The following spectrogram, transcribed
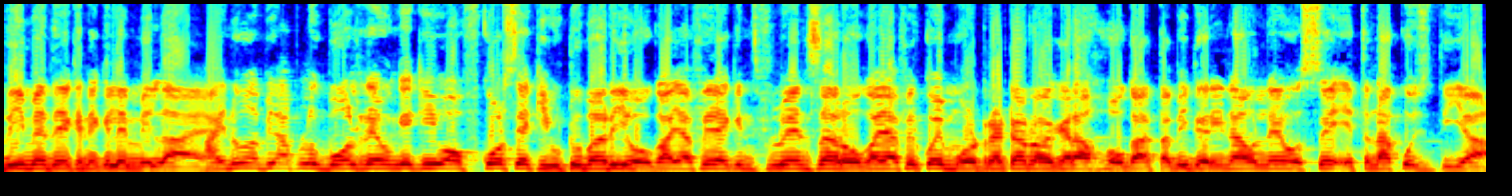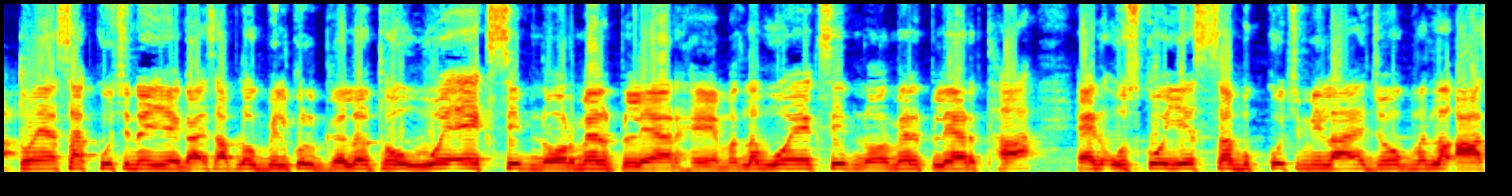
फ्री में देखने के लिए मिला है। आई नो अभी आप लोग बोल रहे होंगे कि ऑफकोर्स एक यूट्यूबर ही होगा या फिर एक इन्फ्लुएंसर होगा या फिर कोई मॉडरेटर वगैरह होगा, तभी गरीना ने उससे इतना कुछ दिया। तो ऐसा कुछ नहीं है गाइस आप लोग बिल्कुल गलत हो। वो एक सिर्फ़ नॉर्मल प्लेयर है। मतलब वो एक सिर्फ़ नॉर्मल प्लेयर था एंड उसको ये सब कुछ मिला है जो मतलब आज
